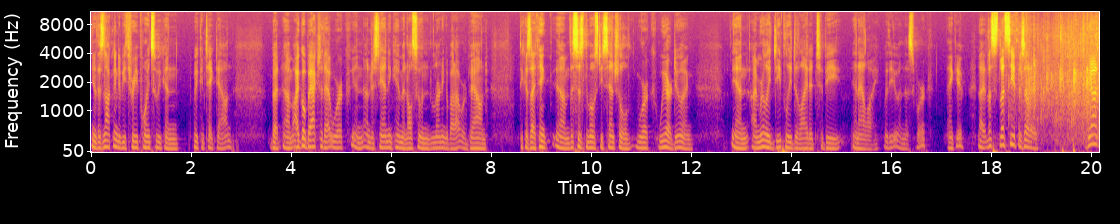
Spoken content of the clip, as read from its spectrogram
you know, there's not going to be three points we can we can take down. But um, I go back to that work in understanding him and also in learning about Outward Bound, because I think um, this is the most essential work we are doing, and I'm really deeply delighted to be an ally with you in this work. Thank you. All right, let's let's see if there's other. Beyond,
